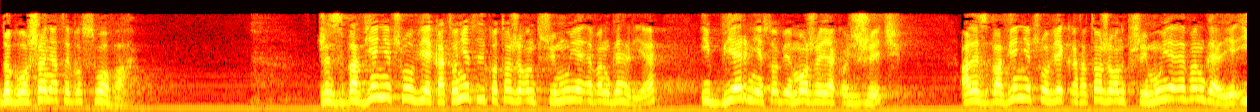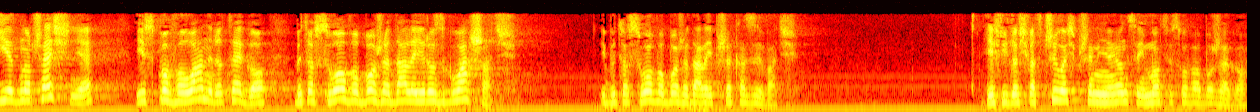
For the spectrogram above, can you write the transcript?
do głoszenia tego Słowa. Że zbawienie człowieka to nie tylko to, że on przyjmuje Ewangelię i biernie sobie może jakoś żyć, ale zbawienie człowieka to to, że on przyjmuje Ewangelię i jednocześnie jest powołany do tego, by to Słowo Boże dalej rozgłaszać i by to Słowo Boże dalej przekazywać. Jeśli doświadczyłeś przemieniającej mocy Słowa Bożego,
